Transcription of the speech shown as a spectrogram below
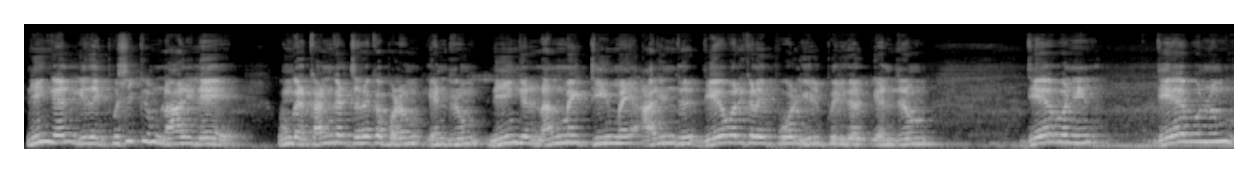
நீங்கள் இதை புசிக்கும் நாளிலே உங்கள் கண்கள் திறக்கப்படும் என்றும் நீங்கள் நன்மை தீமை அறிந்து தேவர்களைப் போல் இருப்பீர்கள் என்றும் தேவனின் தேவனும்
